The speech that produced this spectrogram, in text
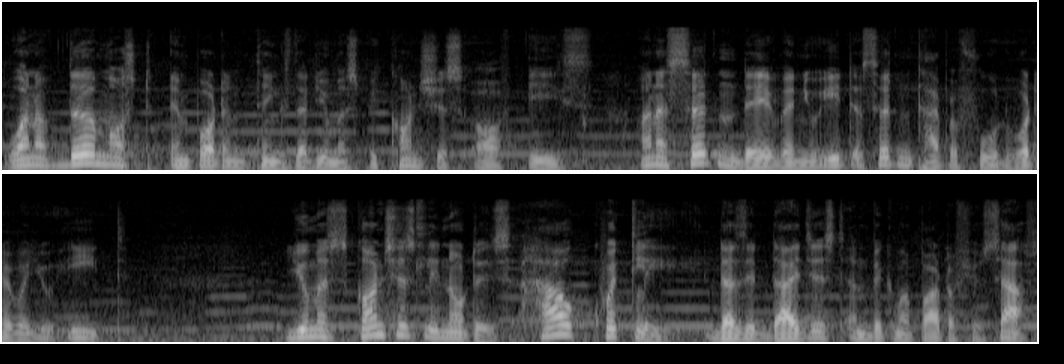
one of the most important things that you must be conscious of is, on a certain day when you eat a certain type of food, whatever you eat, you must consciously notice how quickly does it digest and become a part of yourself.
